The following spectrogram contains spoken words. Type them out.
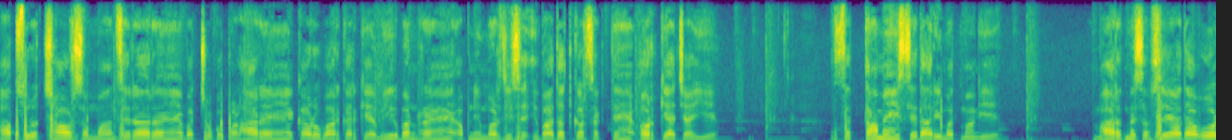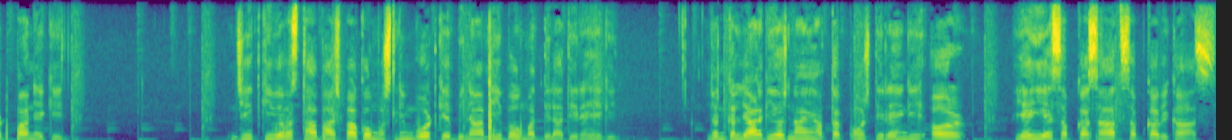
आप सुरक्षा और सम्मान से रह रहे हैं, बच्चों को पढ़ा रहे हैं, कारोबार करके अमीर बन रहे हैं, अपनी मर्ज़ी से इबादत कर सकते हैं और क्या चाहिए? सत्ता में हिस्सेदारी मत मांगिए। भारत में सबसे ज़्यादा वोट पाने की जीत की व्यवस्था भाजपा को मुस्लिम वोट के बिना भी बहुमत दिलाती रहेगी। जन कल्याण की योजनाएँ आप तक पहुँचती रहेंगी और यही है सबका साथ, सबका विकास।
